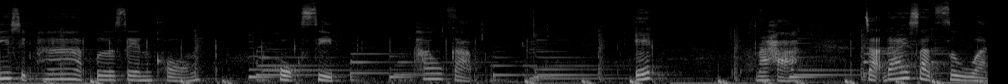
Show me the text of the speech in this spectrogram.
25%ของ 60 เท่ากับ x นะคะ จะได้สัดส่วน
